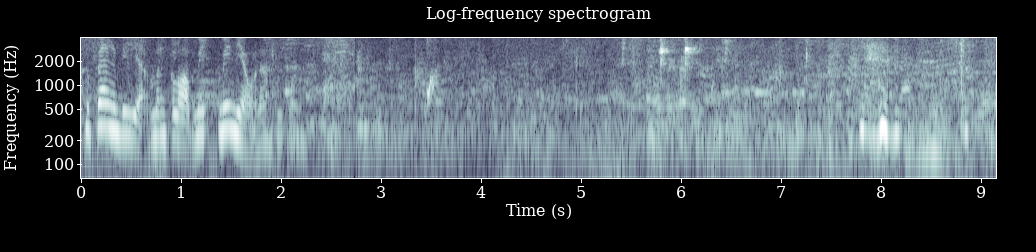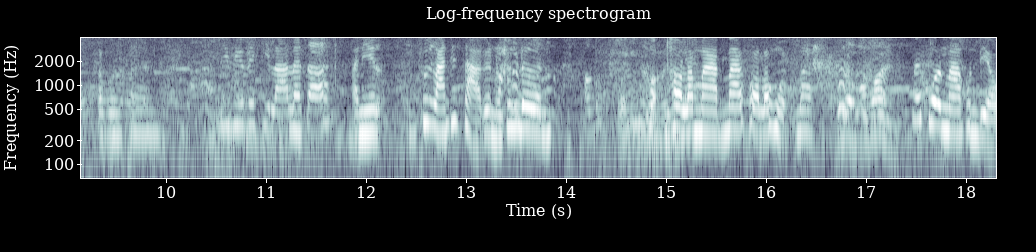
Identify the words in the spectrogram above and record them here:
คือแป้งดีอะ มันกรอบไม่ไม่เหนียวนะทุกคน ขอบคุณค่ะ รีวิวไปกี่ร้านแล้วจ๊ะอันนี้เพิ่งร้านที่สามเองหนูเพิ่งเดินททรมานมากทรหดมาก ไม่ควรมาคนเดียว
